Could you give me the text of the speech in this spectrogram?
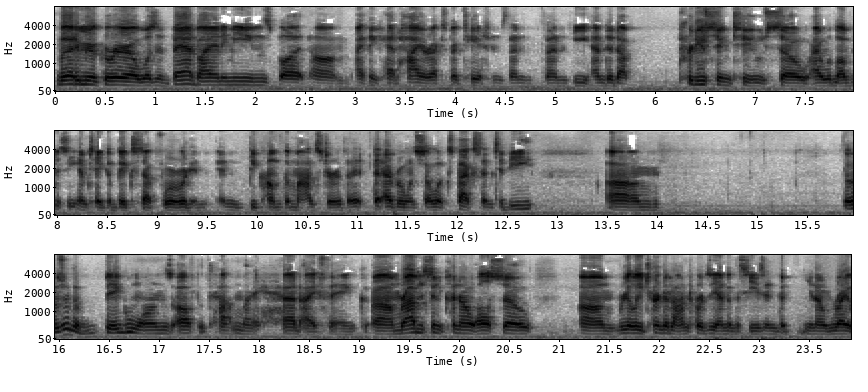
Vladimir Guerrero wasn't bad by any means, but um, I think had higher expectations than than he ended up producing to. So I would love to see him take a big step forward and, and become the monster that, that everyone still expects him to be. Um, those are the big ones off the top of my head, I think. Um, Robinson Cano also um, really turned it on towards the end of the season, but you know, right,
